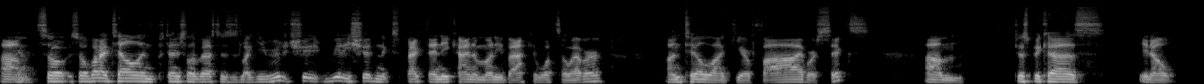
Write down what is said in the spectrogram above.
Um, yeah. So, so what I tell in potential investors is like you really should, really shouldn't expect any kind of money back whatsoever until like year five or six, um, just because you know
